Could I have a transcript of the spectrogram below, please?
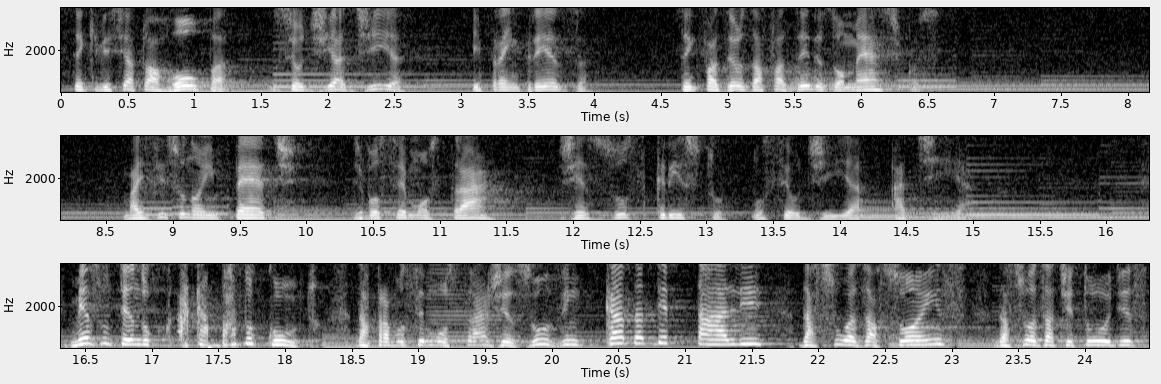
Você tem que vestir a tua roupa no seu dia a dia ir para a empresa. Você tem que fazer os afazeres domésticos. Mas isso não impede de você mostrar Jesus Cristo no seu dia a dia. Mesmo tendo acabado o culto, dá para você mostrar Jesus em cada detalhe das suas ações, das suas atitudes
